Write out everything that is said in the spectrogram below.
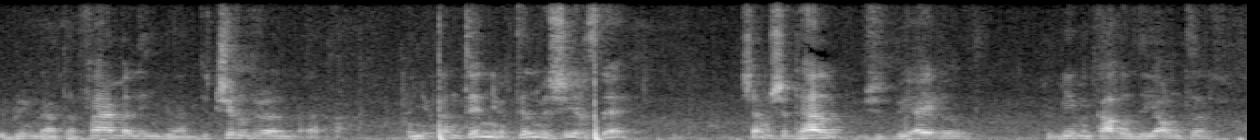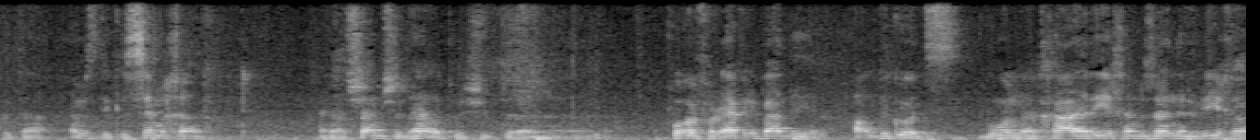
You bring out a family, you have the children, uh, and you continue till Mashiach's day. Hashem should help. You should be able to be Makabal the Yontav with a Emsdik Simcha. And Hashem should help. We should uh, pour for everybody all the goods. Boon and Chai, Riechem, Zöner, Wiecha.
